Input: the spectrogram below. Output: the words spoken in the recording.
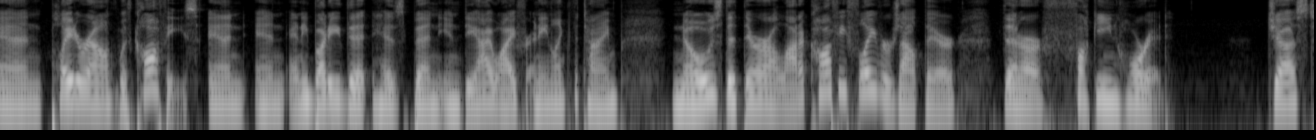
and played around with coffees and and anybody that has been in DIY for any length of time knows that there are a lot of coffee flavors out there that are fucking horrid just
